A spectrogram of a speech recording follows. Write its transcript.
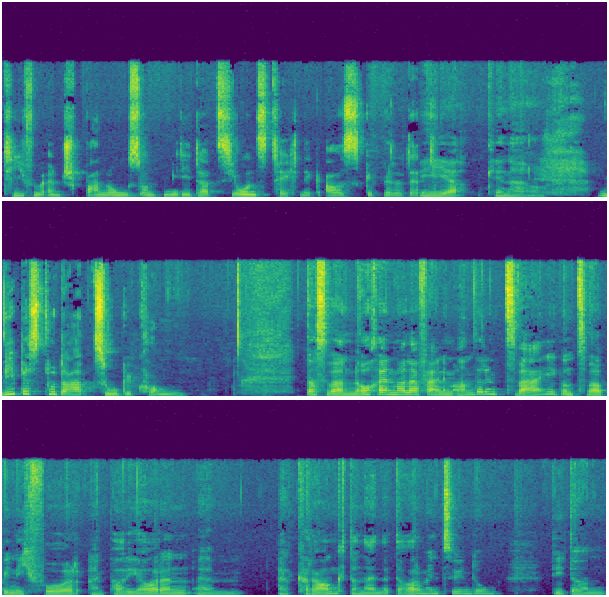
tiefen Entspannungs- und Meditationstechnik ausgebildet. Ja, genau. Wie bist du dazu gekommen? Das war noch einmal auf einem anderen Zweig und zwar bin ich vor ein paar Jahren ähm, erkrankt an einer Darmentzündung, die dann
